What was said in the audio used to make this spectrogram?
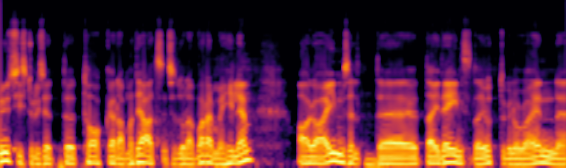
nüüd siis tuli see The Talk ära, ma teadsin, see tuleb varem või hiljem. aga ilmselt äh, ta ei teinud seda juttu minuga enne,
